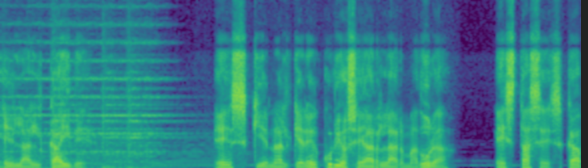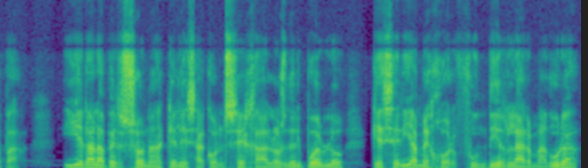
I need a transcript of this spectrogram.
El alcaide. Es quien al querer curiosear la armadura, ésta se escapa y era la persona que les aconseja a los del pueblo que sería mejor fundir la armadura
